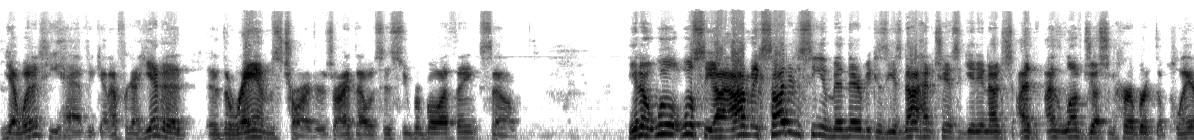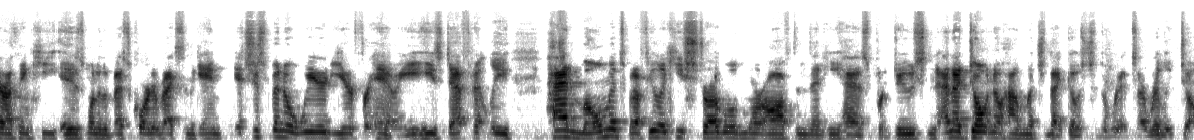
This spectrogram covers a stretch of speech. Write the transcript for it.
yeah, what did he have again? I forgot. He had a the Rams Chargers, right? That was his Super Bowl, I think. So you know, we'll we'll see. I, I'm excited to see him in there because he has not had a chance to get in. I just I, I love Justin Herbert, the player. I think he is one of the best quarterbacks in the game. It's just been a weird year for him. He, he's definitely had moments, but I feel like he struggled more often than he has produced. And, and I don't know how much of that goes to the ribs. I really don't.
